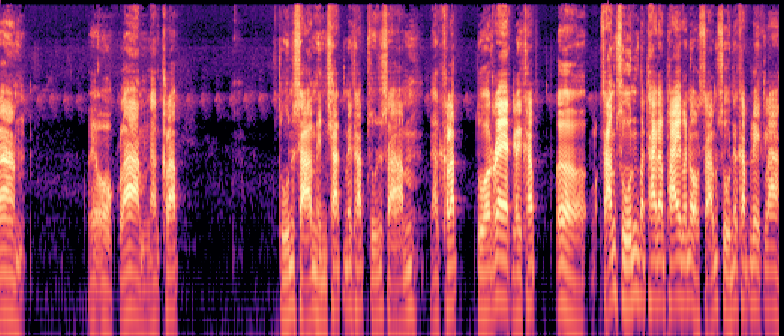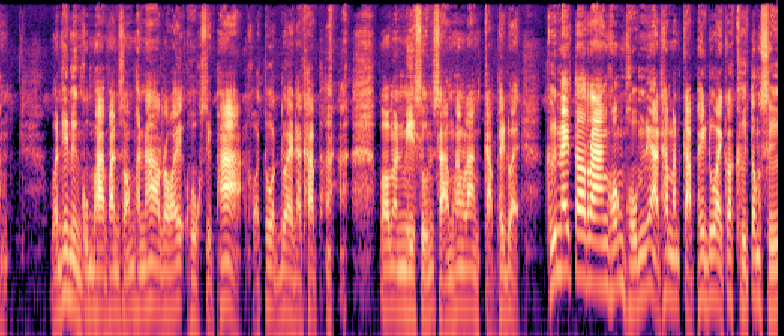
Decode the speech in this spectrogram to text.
ล่าง ไปออกล่างนะครับ ศูนย์สามเห็นชัดไหมครับศูนย์สามนะครับ ตัวแรกเลยครับ เออสามศูนย์ประธานอภัยมันออกสามศูนย์นะครับ เลขล่าง วันที่หนึ่งกุมภาพันธ์สองพันห้าร้อยหกสิบห้าขอโทษด้วยนะครับ เพราะมันมีศูนย์สามข้างล่างกลับให้ด้วย คือในตารางของผมเนี่ย ถ้ามันกลับให้ด้วยก็คือต้องซื้อ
